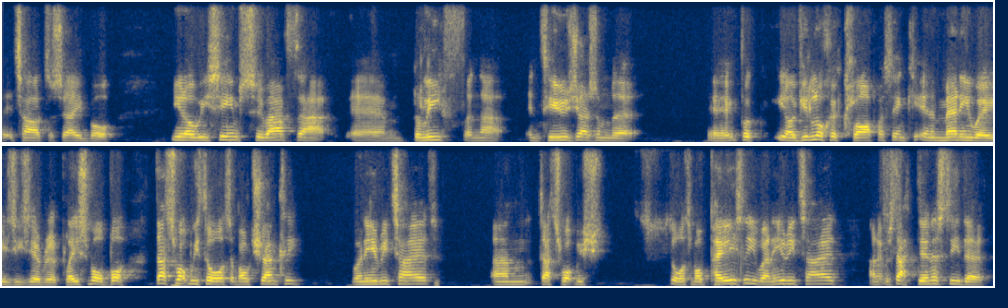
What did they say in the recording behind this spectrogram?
it's hard to say, but you know, he seems to have that um, belief and that enthusiasm that. Uh, but you know, if you look at Klopp, I think in many ways he's irreplaceable. But that's what we thought about Shankly when he retired, and that's what we thought about Paisley when he retired. And it was that dynasty that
